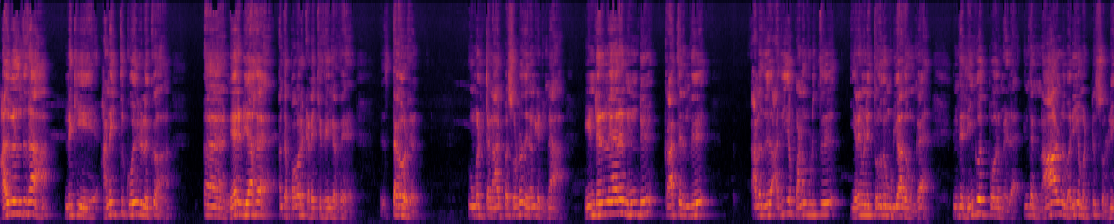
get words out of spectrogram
அதுலேருந்து தான் இன்னைக்கு அனைத்து கோயில்களுக்கும் நேரடியாக அந்த பவர் கிடைக்குதுங்கிறது தகவல்கள். உங்கள்கிட்ட நான் இப்போ சொல்கிறது என்னென்னு கேட்டிங்கன்னா இன்று நேரம் நின்று காத்திருந்து அல்லது அதிக பணம் கொடுத்து இறைவனை தொழுக முடியாதவங்க இந்த லிங்கோத்பவர் மேலே இந்த நாலு வரியை மட்டும் சொல்லி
